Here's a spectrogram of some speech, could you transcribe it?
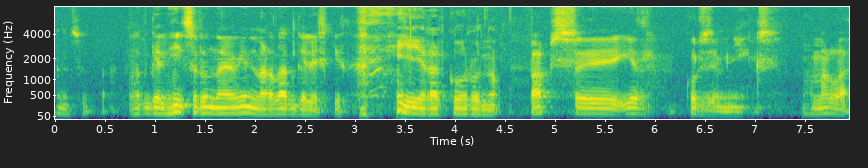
Principā. Latgaļīs runāja vienmēr latgaļiski, ja ir ar ko runāt. Paps e, ir kurzemnieks. Mama la,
